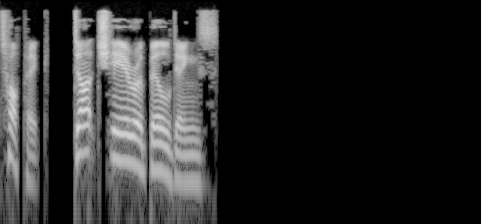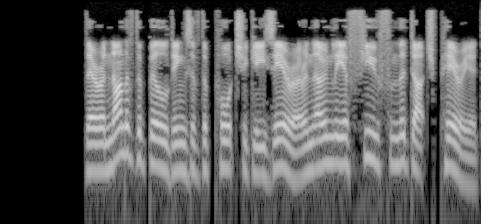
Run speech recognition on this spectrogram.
Topic: Dutch-era buildings There are none of the buildings of the Portuguese era and only a few from the Dutch period.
